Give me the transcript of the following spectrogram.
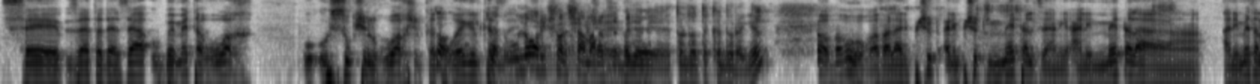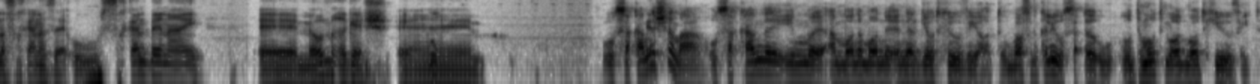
זה, זה אתה יודע, זה, הוא באמת הרוח, הוא, הוא סוג של רוח של כדורגל כן, כזה. הוא לא הראשון שאמר את זה בתולדות הכדורגל. לא, ברור, אבל אני פשוט, אני פשוט מת על זה, אני, אני, מת על ה, אני מת על השחקן הזה, הוא שחקן בעיניי אה, מאוד מרגש. אה, הוא שחקן כן. נשמה, הוא שחקן עם המון המון אנרגיות חיוביות, ובאופן כללי הוא, הוא, הוא דמות מאוד מאוד חיובית.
